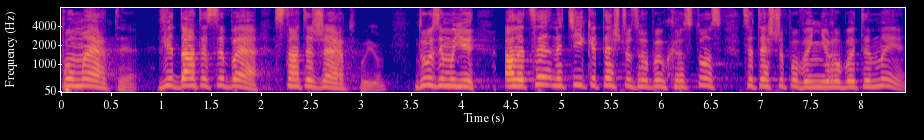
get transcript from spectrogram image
померти, віддати себе, стати жертвою. Друзі мої, але це не тільки те, що зробив Христос, це те, що повинні робити ми.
